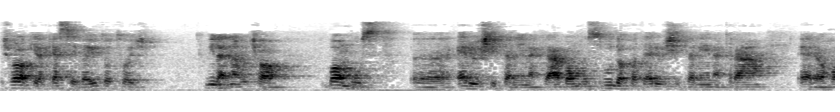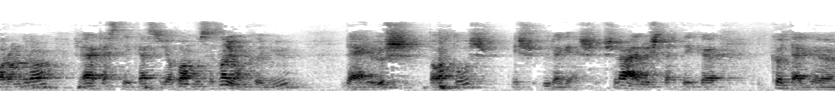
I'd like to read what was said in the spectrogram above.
És valakinek eszébe jutott, hogy mi lenne, hogyha bambuszt erősítenének rá, bambusz rudakat erősítenének rá erre a harangra, és elkezdték ezt, hogy a bambusz ez nagyon könnyű, de erős, tartós és üreges. És ráerősítették köteg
